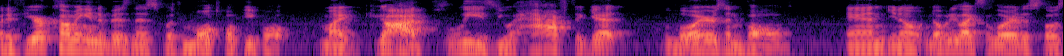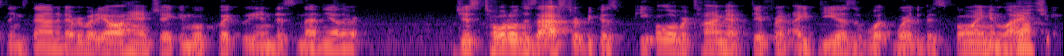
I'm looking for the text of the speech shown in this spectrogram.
But if you're coming into business with multiple people, my God, please, you have to get lawyers involved. And you know, nobody likes the lawyer that slows things down, and everybody all oh, handshake and move quickly and this and that and the other. Just total disaster because people over time have different ideas of what where the business is going and life oh. change.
